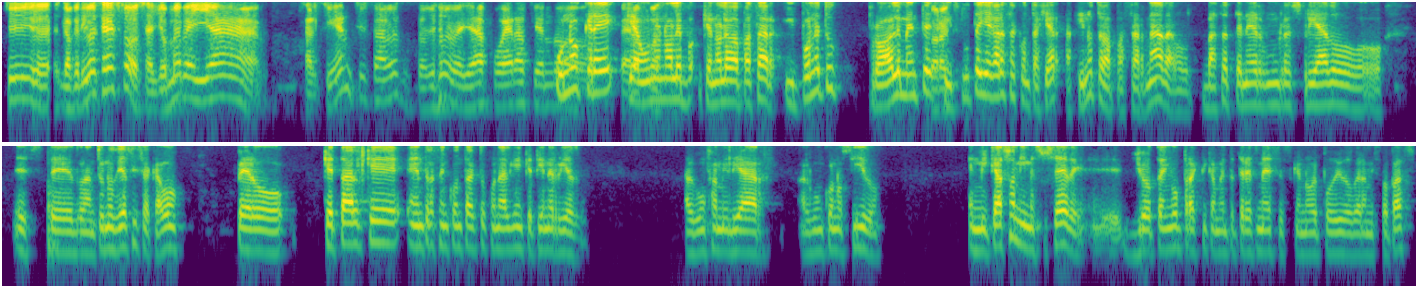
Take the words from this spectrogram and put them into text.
Sí, lo que digo es eso, o sea, yo me veía al 100, ¿sí sabes? O sea, yo me veía afuera haciendo... Uno cree que a uno no le, que no le va a pasar. Y pone tú, probablemente si tú te llegaras a contagiar, a ti no te va a pasar nada, o vas a tener un resfriado este, durante unos días y se acabó. Pero, ¿qué tal que entras en contacto con alguien que tiene riesgo? Algún familiar, algún conocido. En mi caso, a mí me sucede. Eh, yo tengo prácticamente tres meses que no he podido ver a mis papás.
